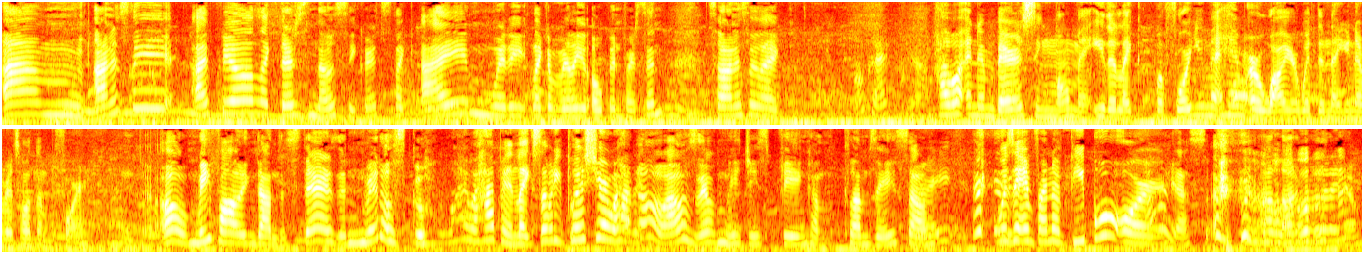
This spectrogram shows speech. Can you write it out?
Um, honestly, I feel like there's no secrets. Like I'm really like a really open person. So honestly, like Okay. How about an embarrassing moment, either like before you met him or while you're with him that you never told them before? oh, me falling down the stairs in middle school. Why? What happened? Like somebody pushed you or what happened? No. I was me just being clumsy. So Was it in front of people or? Oh, yes, a lot of people that I know.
